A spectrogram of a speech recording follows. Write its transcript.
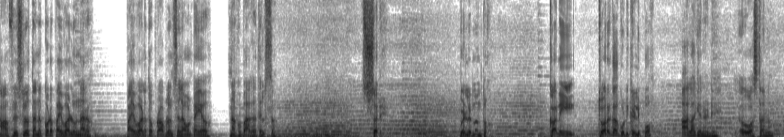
ఆఫీస్లో తనకు కూడా పైవాళ్ళు ఉన్నారు. పైవాళ్ళతో ప్రాబ్లమ్స్ ఎలా ఉంటాయో నాకు బాగా తెలుసు. సరే. వెళ్ళు నందు. కానీ త్వరగా గుడికెళ్ళిపో. అలాగేనండి. వస్తాను.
